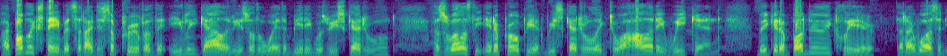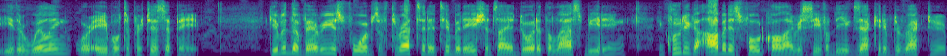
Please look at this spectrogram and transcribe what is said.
My public statements that I disapprove of the illegalities of the way the meeting was rescheduled, as well as the inappropriate rescheduling to a holiday weekend, make it abundantly clear that I wasn't either willing or able to participate. Given the various forms of threats and intimidations I endured at the last meeting, including an ominous phone call I received from the executive director,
